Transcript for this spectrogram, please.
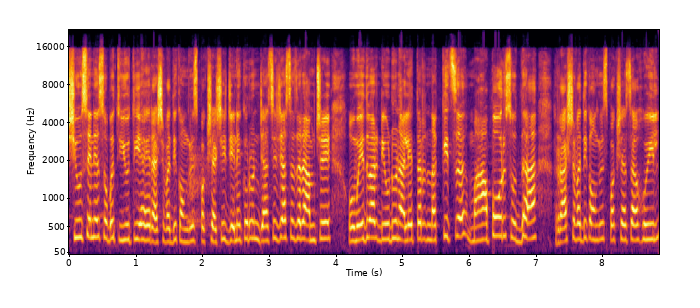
शिवसेनेसोबत युती आहे राष्ट्रवादी काँग्रेस पक्षाची जेणेकरून जास्तीत जास्त जर आमचे उमेदवार निवडून आले तर नक्कीच महापौरसुद्धा राष्ट्रवादी काँग्रेस पक्षाचा होईल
